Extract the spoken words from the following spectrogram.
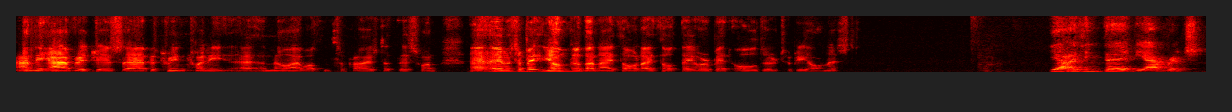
and the average is uh, between 20. Uh, no, I wasn't surprised at this one. Uh, it was a bit younger than I thought. I thought they were a bit older, to be honest. Yeah, I think the the average,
